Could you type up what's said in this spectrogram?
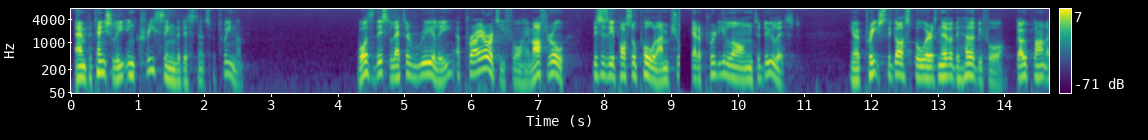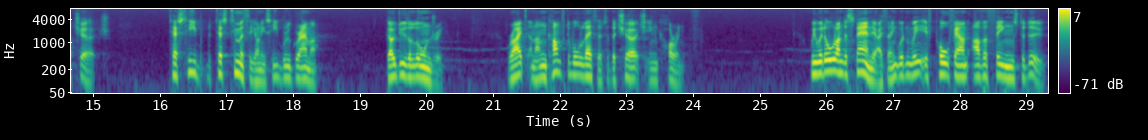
and potentially increasing the distance between them. Was this letter really a priority for him? After all, this is the Apostle Paul. I'm sure he had a pretty long to do list. You know, preach the gospel where it's never been heard before, go plant a church, test, Hebrew, test Timothy on his Hebrew grammar, go do the laundry, write an uncomfortable letter to the church in Corinth. We would all understand it, I think, wouldn't we, if Paul found other things to do.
